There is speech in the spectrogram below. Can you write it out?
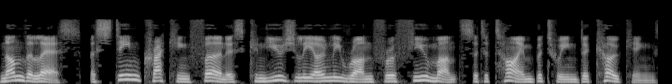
Nonetheless, a steam cracking furnace can usually only run for a few months at a time between decokings.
